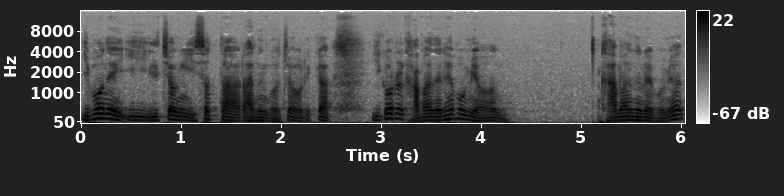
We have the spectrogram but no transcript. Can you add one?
이번에 이 일정이 있었다라는 거죠. 그러니까 이거를 감안을 해보면 감안을 해보면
